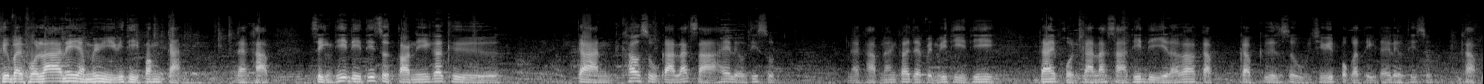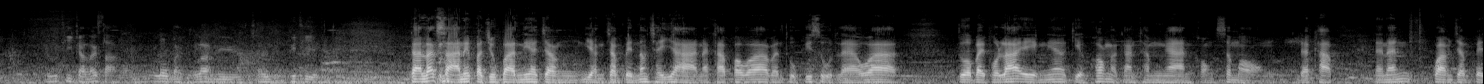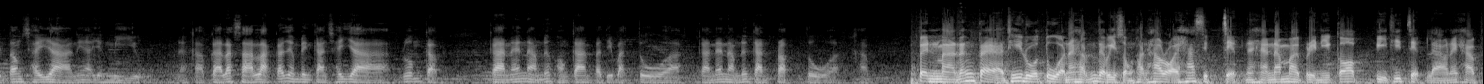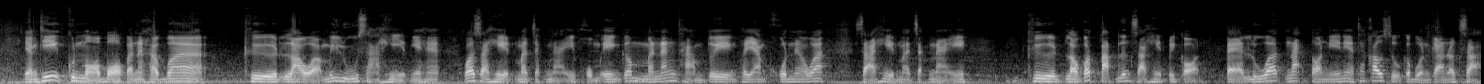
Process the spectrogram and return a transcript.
คือไบโพล่านี่ยังไม่มีวิธีป้องกันนะครับ สิ่งที่ดีที่สุดตอนนี้ก็คือการเข้าสู่การรักษาให้เร็วที่สุดนะครับ นั่นก็จะเป็นวิธีที่ได้ผลการรักษาที่ดีแล้วก็กลับกลับคืนสู่ชีวิตปกติได้เร็วที่สุดครับวิธีการรักษาของโรคไบโพล่านี่ใช้วิธียังไงการรักษาในปัจจุบันเนี่ยจังอย่างจำเป็นต้องใช้ยานะครับ เพราะว่ามันถูกพิสูจน์แล้วว่าตัวไบโพล่าเองเนี่ยเกี่ยวข้องกับการทำงานของสมองนะครับ ดังนั้นความจำเป็นต้องใช้ยาเนี่ยยังมีอยู่นะครับการรักษาหลักก็ยังเป็นการใช้ยาร่วมกับการแนะนำเรื่องของการปฏิบัติตัว การแนะนำเรื่องการปรับตัวครับเป็นมาตั้งแต่ที่รู้ตัวนะครับตั้งแต่ปี 2557 นะฮะนับมาปีนี้ก็ปีที่ 7 แล้วนะครับ อย่างที่คุณหมอบอกนะครับว่าคือเราอะไม่รู้สาเหตุไงฮะว่าสาเหตุมาจากไหน ผมเองก็มานั่งถามตัวเองพยายามค้นนะว่าสาเหตุมาจากไหน คือเราก็ตัดเรื่องสาเหตุไปก่อน แต่รู้ว่าณตอนนี้เนี่ยถ้าเข้าสู่กระบวนการรักษา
